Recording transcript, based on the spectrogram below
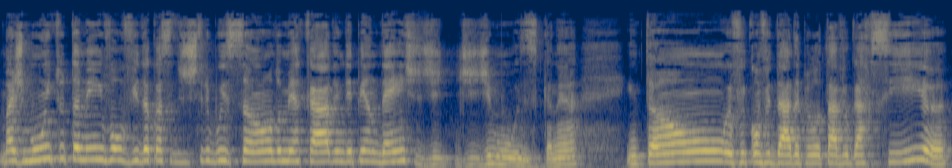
mas muito também envolvida com essa distribuição do mercado independente de, de, de música, né? Então eu fui convidada pelo Otávio Garcia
